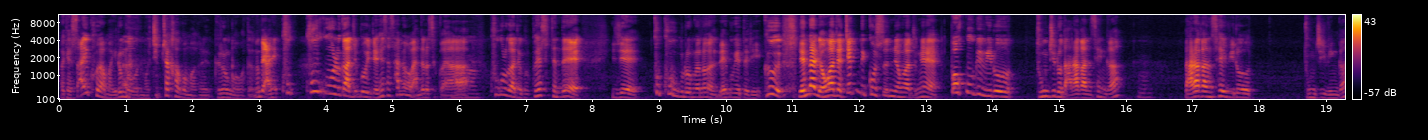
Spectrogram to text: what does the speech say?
아, 걔 사이코야 막 이런 거거든. 뭐 집착하고 막 그런 거거든. 근데 아니 쿠 쿠쿠를 가지고 이제 회사 사명을 만들었을 거야. 어. 쿠쿠를 가지고 했을 텐데 이제 쿠쿠 그러면은 외국 애들이 그 옛날 영화제 잭 니콜슨 영화 중에 뻐꾸기 위로 둥지로 날아간 새인가 응. 날아간 새 위로 둥지 위인가?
